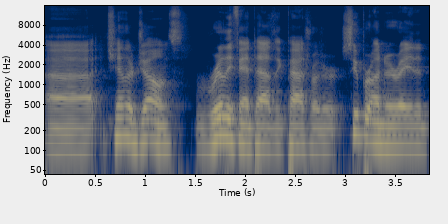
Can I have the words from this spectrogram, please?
Uh, Chandler Jones, really fantastic pass rusher, super underrated.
